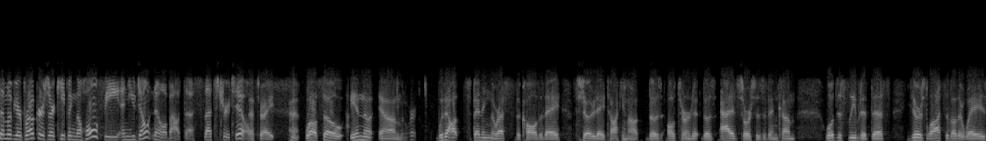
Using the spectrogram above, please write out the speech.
some of your brokers are keeping the whole fee, and you don't know about this. That's true too. That's right. Well, so in the um, without spending the rest of the call today, the show today, talking Mhm. about those alternative, those added sources of income, we'll just leave it at this. There's lots of other ways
